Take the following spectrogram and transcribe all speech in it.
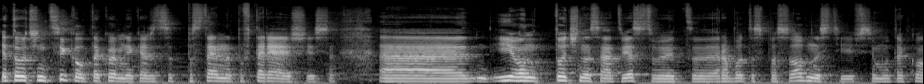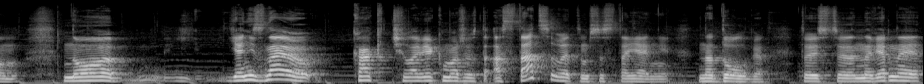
Это очень цикл такой, мне кажется, постоянно повторяющийся. Э, и он точно соответствует э, работоспособности и всему такому. Но я не знаю, как человек может остаться в этом состоянии надолго. То есть, э, наверное,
